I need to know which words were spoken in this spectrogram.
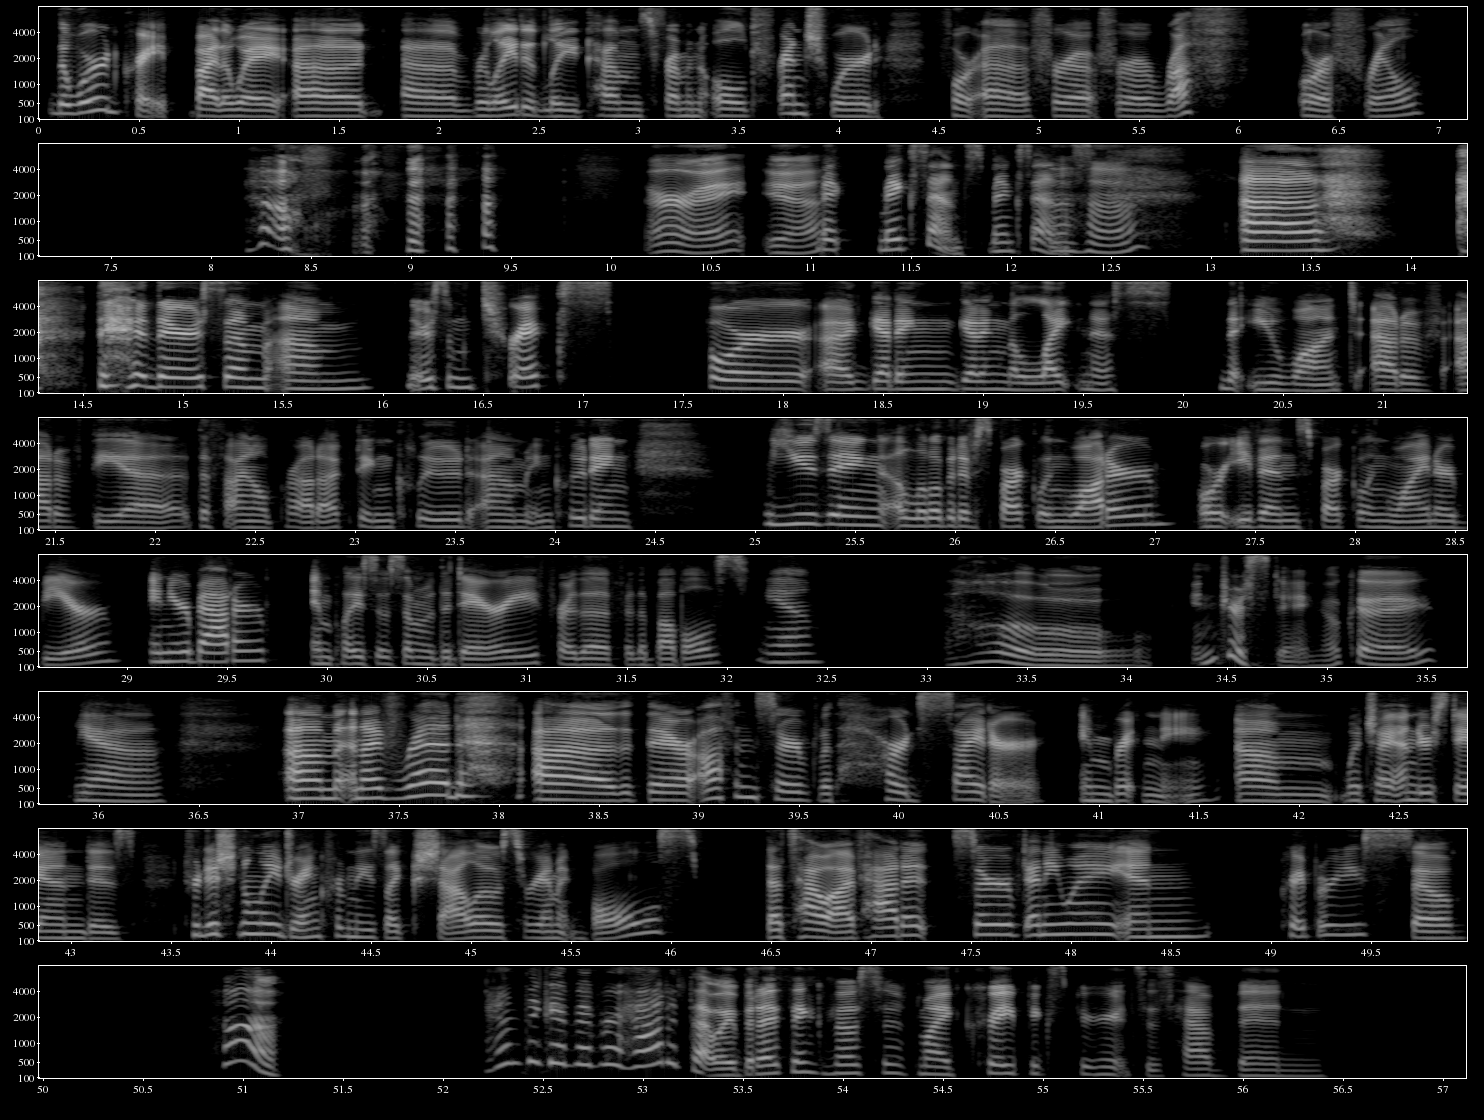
the word crepe by the way uh uh relatedly comes from an old french word for uh for a for a ruff or a frill Oh. all right. Yeah. Make, makes sense makes sense Uh-huh. Uh, there there are some um there are some tricks for uh, getting getting the lightness that you want out of out of the uh, the final product. Include um including using a little bit of sparkling water or even sparkling wine or beer in your batter in place of some of the dairy for the for the bubbles. Yeah. Oh, interesting. Okay. Yeah. Um, and I've read uh, that they're often served with hard cider in Brittany, um, which I understand is traditionally drank from these like shallow ceramic bowls. That's how I've had it served anyway in creperies. So, huh. I don't think I've ever had it that way, but I think most of my crepe experiences have been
